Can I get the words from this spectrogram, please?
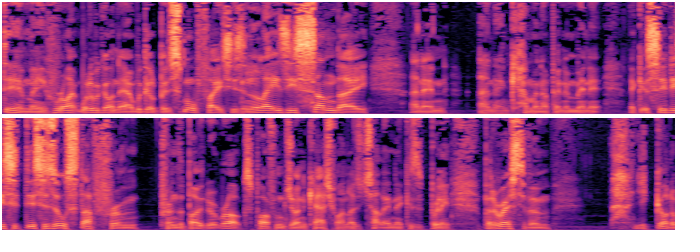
dear me. Right, what have we got now? We've got a bit of Small Faces and Lazy Sunday, and then and then coming up in a minute. Like, see, this is this is all stuff from from the Boat That Rocks. Apart from Johnny Cash one, I just chuck that in there because it's brilliant. But the rest of them, you gotta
